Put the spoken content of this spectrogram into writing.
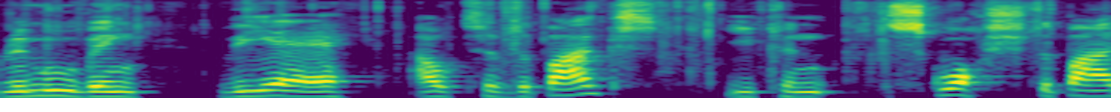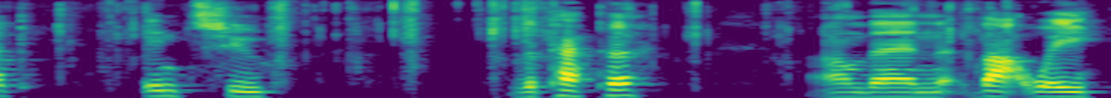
removing the air out of the bags, you can squash the bag into the pepper and then that way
